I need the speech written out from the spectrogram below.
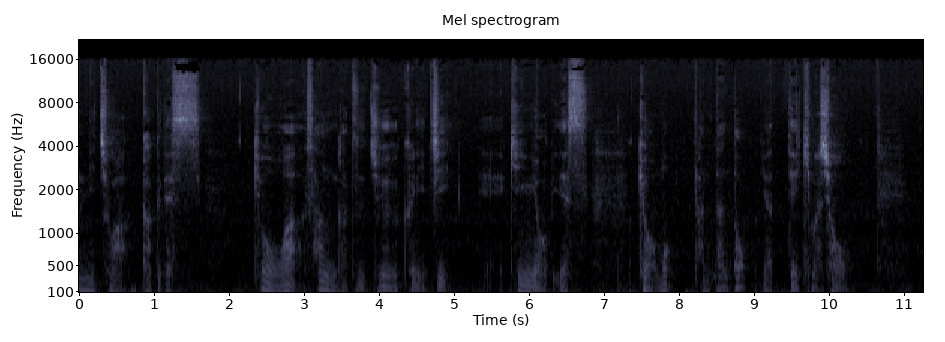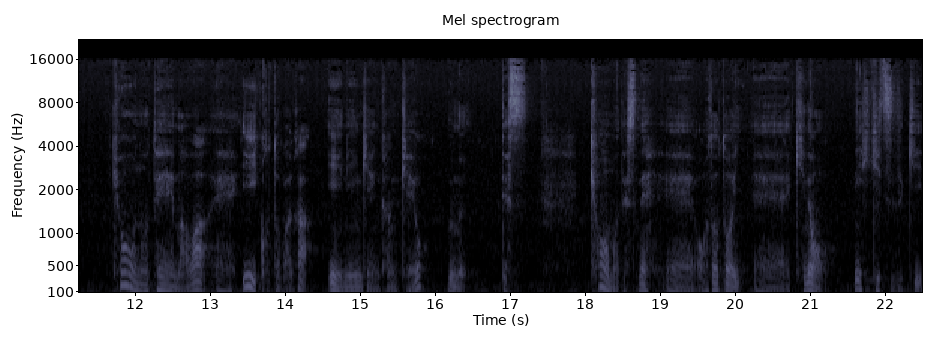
んにちは、ガクです。今日は3月19日、えー金曜日です。今日も淡々とやっていきましょう。今日のテーマは、えーいい言葉がいい人間関係を生むです。今日もですね、えー、おととい、えー昨日に引き続き、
